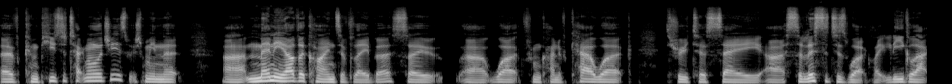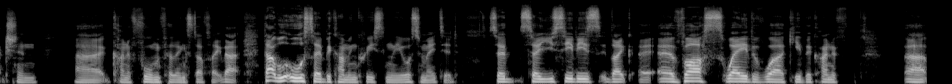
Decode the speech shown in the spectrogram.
of computer technologies, which mean that uh, many other kinds of labor, so uh, work from kind of care work through to, say, uh, solicitors' work like legal action, uh, kind of form filling stuff like that, that will also become increasingly automated. So, so you see these like a, a vast swathe of work either kind of uh,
